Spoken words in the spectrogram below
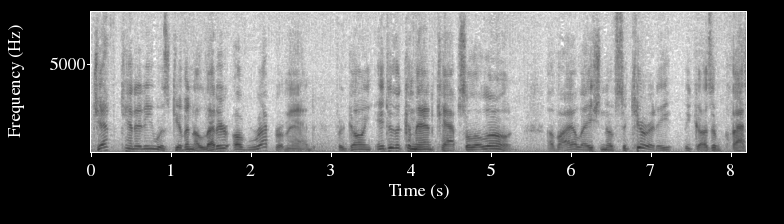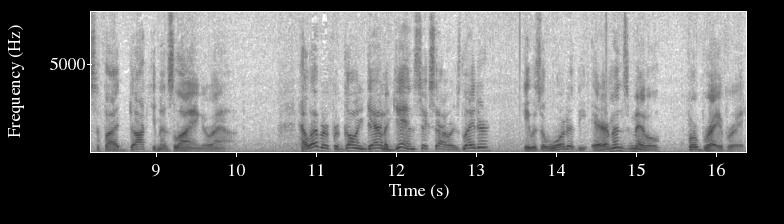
Jeff Kennedy was given a letter of reprimand for going into the command capsule alone, a violation of security because of classified documents lying around. However, for going down again six hours later, he was awarded the Airman's Medal for bravery.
